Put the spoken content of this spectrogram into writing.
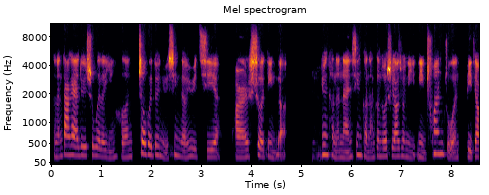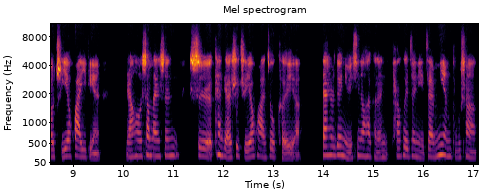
可能大概率是为了迎合社会对女性的预期而设定的，因为可能男性可能更多是要求你你穿着比较职业化一点，然后上半身是看起来是职业化就可以了，但是对女性的话，可能他会对你在面部上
